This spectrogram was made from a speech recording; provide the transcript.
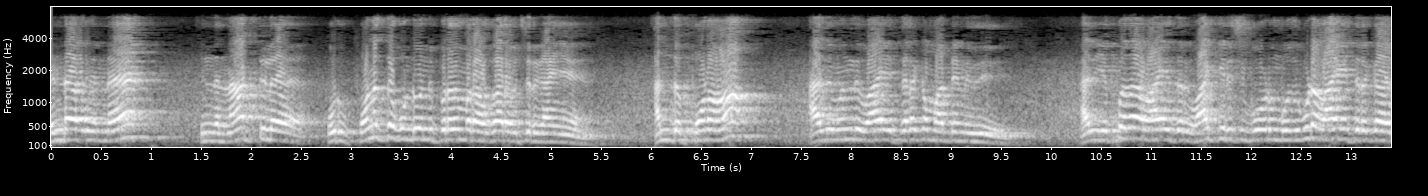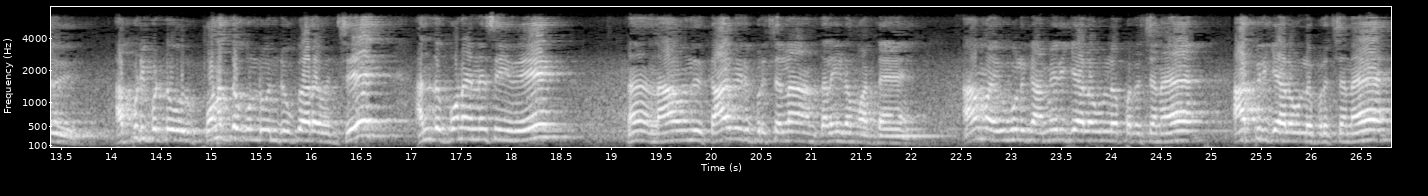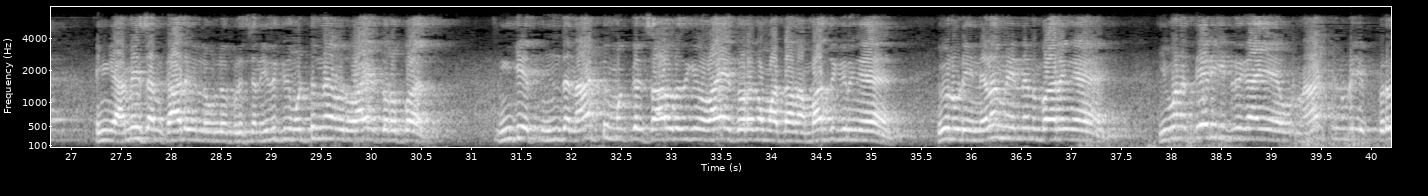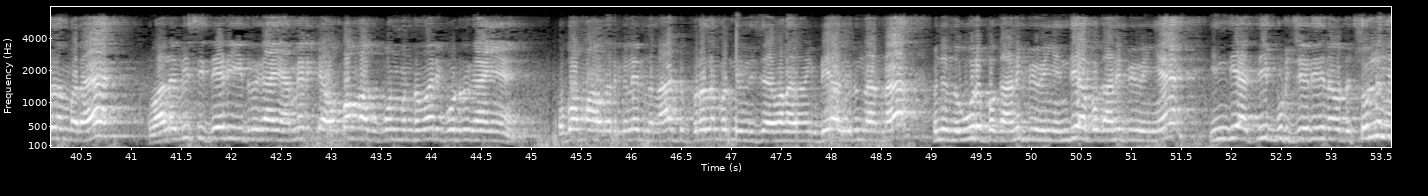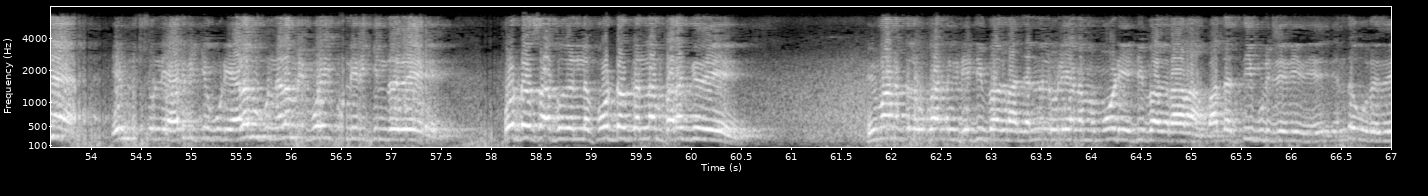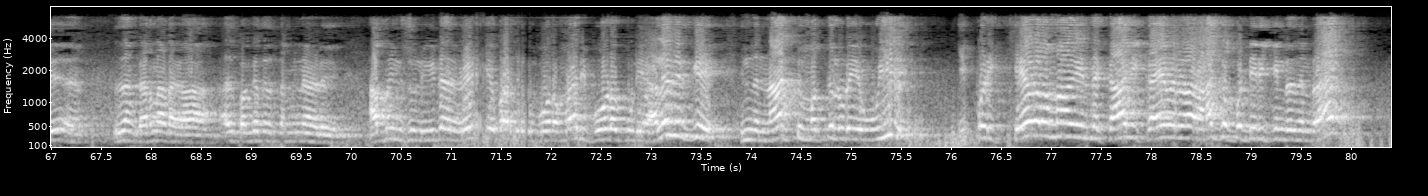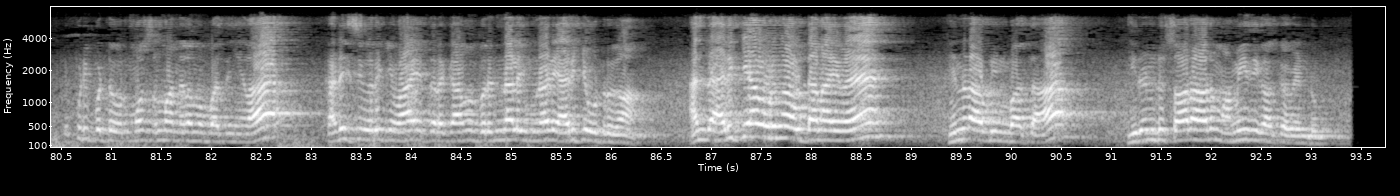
ரெண்டாவது என்ன? இந்த நாட்டுல ஒரு பணத்தை கொண்டு வந்து பிரதமரா உட்கார வச்சிருக்காங்க. அந்த பணம் அது வந்து வாயை திறக்க மாட்டேனுது அது எப்பதான் வாயை திறக்க வாக்கரிசி போடும்போது கூட வாயை திறக்காது. அப்படிப்பட்ட ஒரு பணத்தை கொண்டு வந்து உட்கார வச்சு அந்த பணம் என்ன செய்யுது? நான் வந்து காவிரி பிரச்சனைலாம் தலையிட மாட்டேன். ஆமா இவங்களுக்கு அமெரிக்கால உள்ள பிரச்சனை ஆப்பிரிக்கால உள்ள பிரச்சனை இங்க அமேசான் காடுகள்ல உள்ள பிரச்சனை. இதுக்கு மட்டும்தான் அவர் வாயை திறப்பார். இங்கே இந்த நாட்டு மக்கள் சாகுறதுக்கு வாயை திறக்க மாட்டானா? பாத்துக்கிறீங்க இவனுடைய நிலைமை என்னன்னு பாருங்க. இவனை தேடிக்கிட்டு இருக்காங்க ஒரு நாட்டினுடைய பிரதமரை வலை வீசி தேடிக்கிட்டு இருக்காங்க அமெரிக்கா ஒபாமாக்கு போன் பண்ற மாதிரி போட்டிருக்காங்க ஒபாமா அவர்களே இந்த நாட்டு பிரதமர் இருந்துச்சு அவனை கொஞ்சம் இந்த ஊரை பக்கம் அனுப்பி வைங்க இந்தியா பக்கம் அனுப்பி வைங்க. இந்தியா தீ பிடிச்சி எரியுதுன்னு அவர்கிட்ட சொல்லுங்க என்று சொல்லி அறிவிக்கக்கூடிய அளவுக்கு நிலைமை போய் கொண்டிருக்கின்றது. போட்டோ ஷாப்புகள்ல போட்டோக்கெல்லாம் பறக்குது. விமானத்துல உட்கார்ந்துக்கிட்டு எட்டி பாக்குறான் ஜன்னல் வழியா நம்ம மோடி எட்டி பாக்குறாராம் பார்த்தா தீ பிடிச்சி எரியுது. எந்த ஊர் இது? இதுதான் கர்நாடகா. அது பக்கத்துல தமிழ்நாடு. அப்படின்னு சொல்லிக்கிட்டு அதை வேடிக்கை பார்த்துட்டு போற மாதிரி போடக்கூடிய அளவிற்கு இந்த நாட்டு மக்களுடைய உயிர் இப்படி கேவலமாக இந்த காவி கயவர்களால் ஆக்கப்பட்டிருக்கின்றது என்றால் இப்படிப்பட்ட ஒரு மோசமான நிலைமை பாத்தீங்களா கடைசி வரைக்கும் வாயை திறக்காம இப்ப ரெண்டு நாளைக்கு முன்னாடி அறிக்கை விட்டுருக்கான். அந்த அறிக்கையா ஒழுங்கா விட்டானா இவன்? என்னடா அப்படின்னு பார்த்தா இரண்டு சாராரும் அமைதி காக்க வேண்டும்.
